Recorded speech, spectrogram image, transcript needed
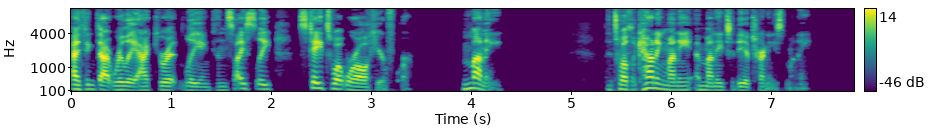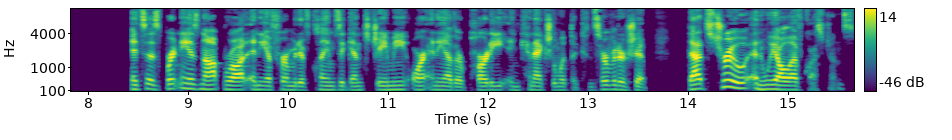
I think that really accurately and concisely states what we're all here for money, the 12th accounting money, and money to the attorney's money. It says Britney has not brought any affirmative claims against Jamie or any other party in connection with the conservatorship. That's true, and we all have questions.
